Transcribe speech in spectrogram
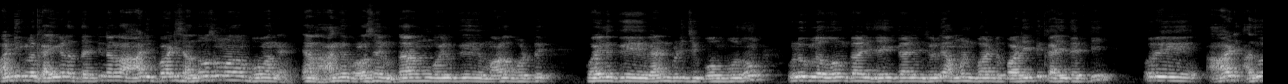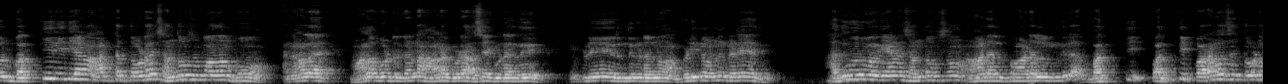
வண்டிக்குள்ளே கைகளை தட்டி நல்லா ஆடி பாடி சந்தோஷமாக தான் போவாங்க. ஏன் நாங்கள் குலசை முத்தாரம்மன் கோயிலுக்கு மாலை போட்டு கோயிலுக்கு வேன் பிடிச்சி போகும்போதும் உள்ளுக்குள்ளே ஓம்காளி ஜெயிக்காளின்னு சொல்லி அம்மன் பாட்டு பாடிட்டு கை தட்டி ஒரு ஆடி அது ஒரு பக்தி ரீதியான ஆட்டத்தோட சந்தோஷமாக தான் போவோம். அதனால் மாலை போட்டிருக்கோன்னா ஆடக்கூட அசையக்கூடாது இப்படியே இருந்துக்கிடணும் அப்படின்னு ஒன்றும் கிடையாது. அது ஒரு வகையான சந்தோஷம் ஆடல் பாடல்ங்கிற பக்தி பக்தி பரவசத்தோடு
